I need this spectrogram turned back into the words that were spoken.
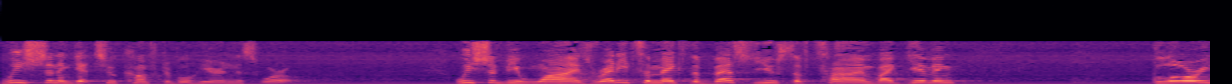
we shouldn't get too comfortable here in this world. We should be wise, ready to make the best use of time by giving glory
